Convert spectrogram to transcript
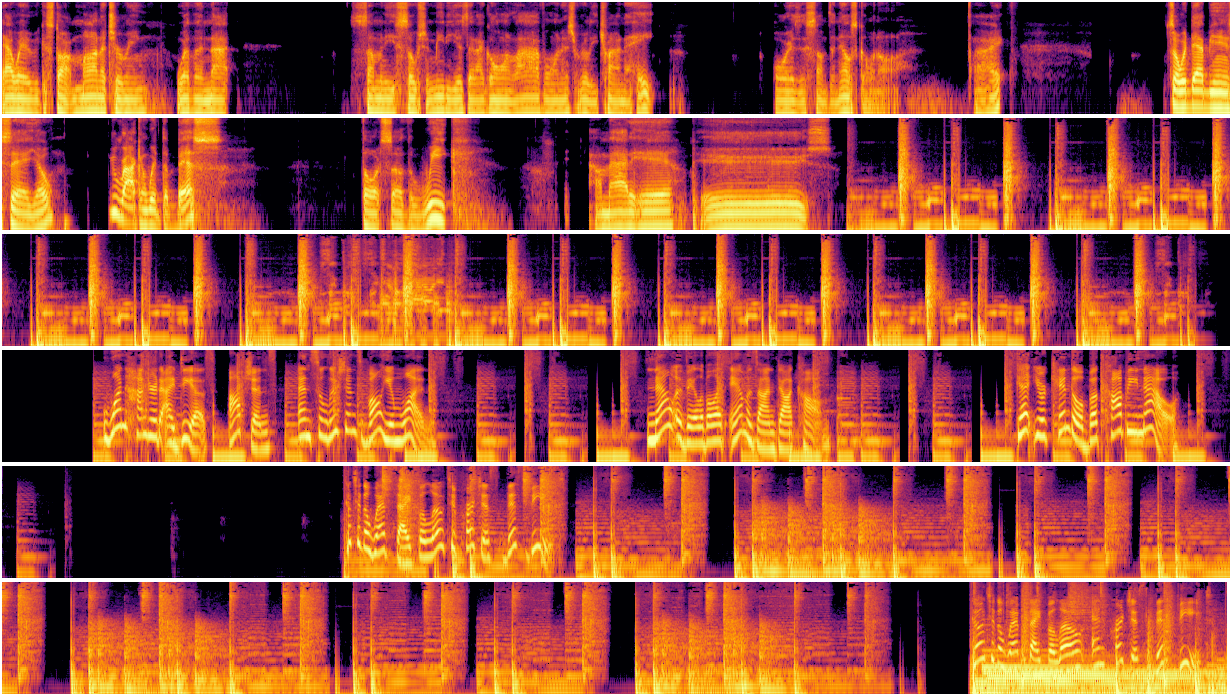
that way we can start monitoring whether or not some of these social medias that I go on live on is really trying to hate, or is there something else going on? All right. So with that being said, yo, you rocking with the best thoughts of the week. I'm out of here. Peace. 100 Ideas, Options, and Solutions Volume 1. Now available at Amazon.com. Get your Kindle book copy now. Go to the website below to purchase this beat. Website below and purchase this beat.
